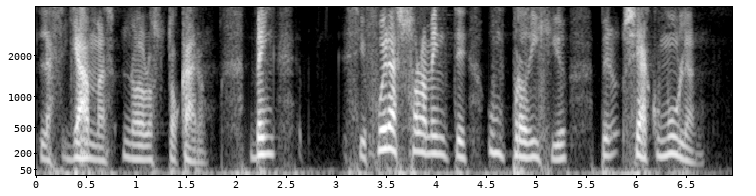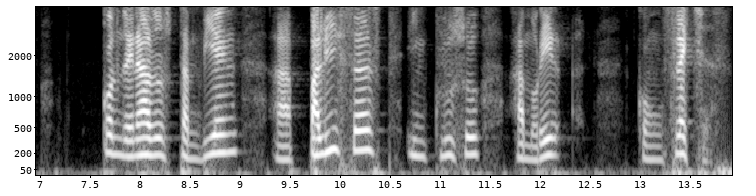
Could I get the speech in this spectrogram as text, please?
las llamas no los tocaron. Ven, si fuera solamente un prodigio, pero se acumulan, condenados también a palizas, incluso a morir con flechas,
